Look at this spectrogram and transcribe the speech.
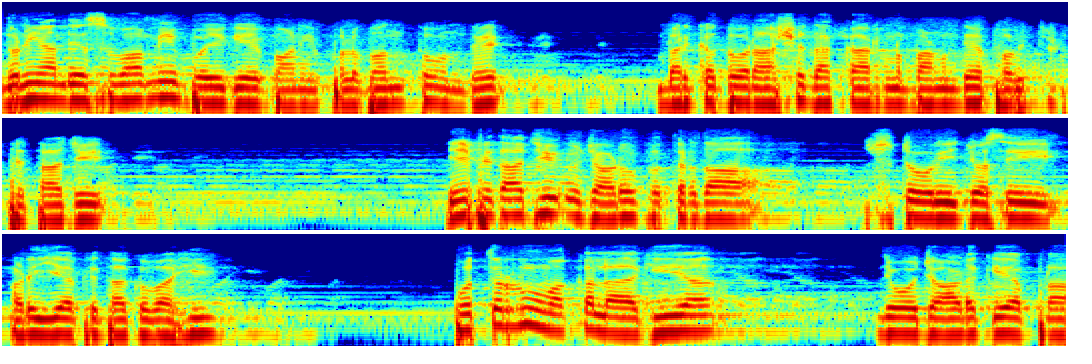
ਦੁਨੀਆ ਦੇ ਸੁਆਮੀ ਬੋਏ ਗਏ ਪਾਣੀ ਫਲਵੰਤ ਹੁੰਦੇ। ਬਰਕਤ ਔਰ ਆਸ਼ਾ ਦਾ ਕਾਰਨ ਬਣਦੇ ਪਵਿੱਤਰ ਪਿਤਾ ਜੀ। ਇਹ ਪਿਤਾ ਜੀ ਉਜਾੜੋ ਪੁੱਤਰ ਦਾ ਸਟੋਰੀ ਜੋ ਅਸੀਂ ਪੜ੍ਹੀ ਹੈ, ਪਿਤਾ ਗਵਾਹੀ। ਪੁੱਤਰ ਨੂੰ ਅਕਲ ਆ ਗਈ ਆ, ਜੋ ਜਾੜ ਕੇ ਆਪਣਾ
